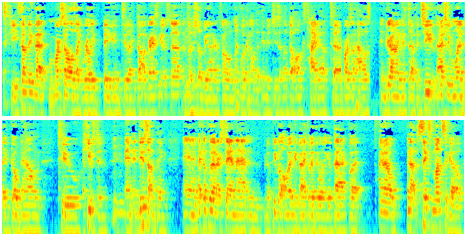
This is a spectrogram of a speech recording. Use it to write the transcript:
It's key. Something that Marcella is like really big into, like dog rescue and stuff, and so she'll be on her phone, like looking at all the images of the dogs tied up to parts of the house and drowning and stuff. And she actually wanted to go down to Houston Mhm. and, and do something. And I completely understand that. And you know, people always get back the way they want to get back, but I know about six months ago,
